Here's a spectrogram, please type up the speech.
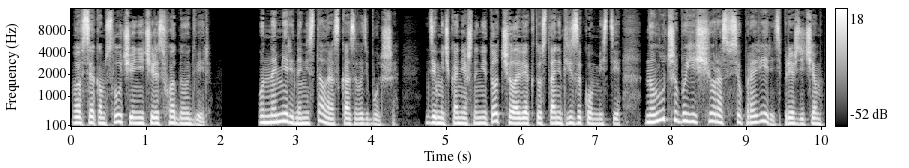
Во всяком случае, не через входную дверь. Он намеренно не стал рассказывать больше. Димыч, конечно, не тот человек, кто станет языком мести, но лучше бы еще раз все проверить, прежде чем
